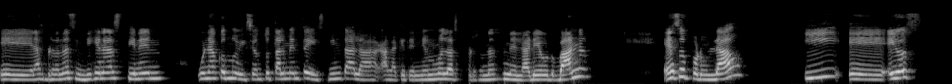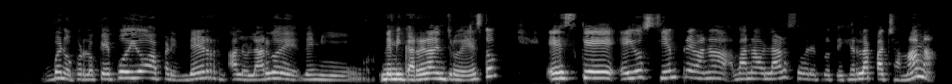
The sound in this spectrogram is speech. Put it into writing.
eh, las personas indígenas tienen una cosmovisión totalmente distinta a la, a la, que tenemos las personas en el área urbana. Eso por un lado. Y eh, ellos, bueno, por lo que he podido aprender a lo largo de, de, mi, de mi carrera dentro de esto, es que ellos siempre van a, van a hablar sobre proteger la Pachamama.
